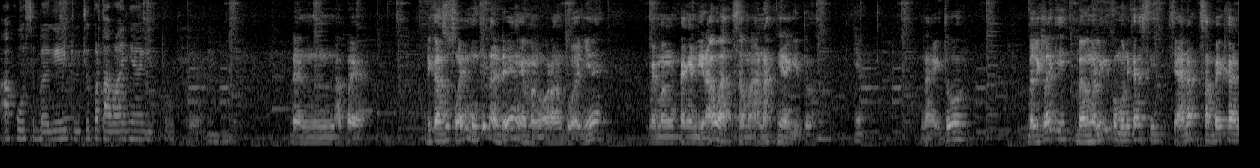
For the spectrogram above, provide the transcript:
aku sebagai cucu pertamanya gitu. Dan apa ya di kasus lain mungkin ada yang emang orang tuanya memang pengen dirawat sama anaknya gitu. Yep. nah itu balik lagi bangun lagi komunikasi. Si anak sampaikan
